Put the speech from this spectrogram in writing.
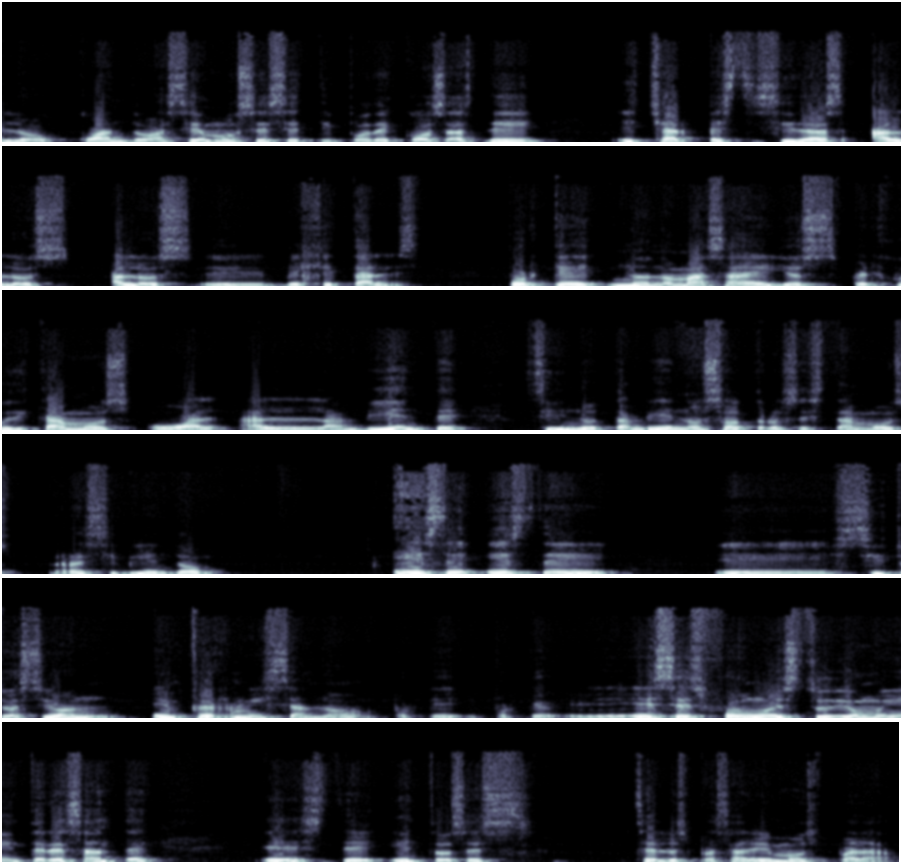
lo cuando hacemos ese tipo de cosas de echar pesticidas a los, a los eh, vegetales, porque no nomás a ellos perjudicamos o al, ambiente, sino también nosotros estamos recibiendo ese, este, eh, situación enfermiza, ¿no? Porque, porque ese fue un estudio muy interesante, este, entonces se los pasaremos para,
